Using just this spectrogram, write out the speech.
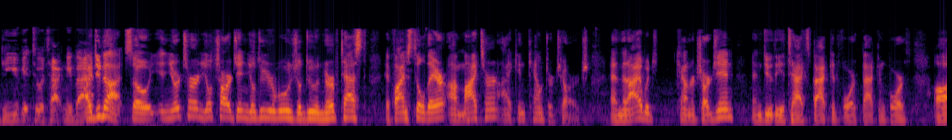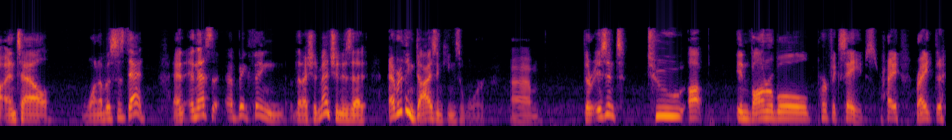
do you get to attack me back? I do not. So in your turn, you'll charge in, you'll do your wounds, you'll do a nerve test. If I'm still there on my turn, I can countercharge, and then I would countercharge in and do the attacks back and forth, back and forth uh, until one of us is dead. And and that's a big thing that I should mention is that everything dies in Kings of War. Um, there isn't two up invulnerable perfect saves, right? Right. There,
